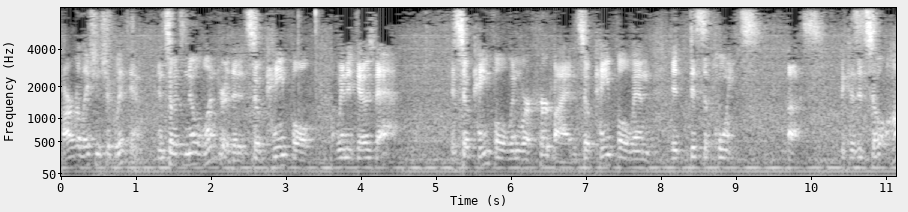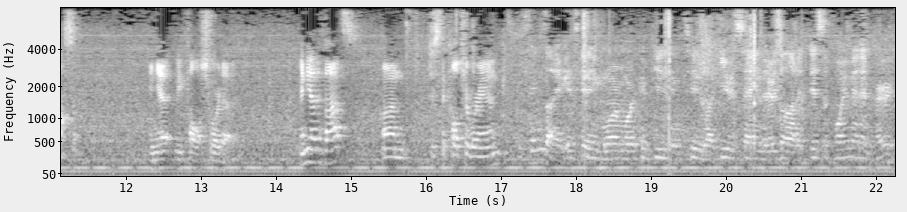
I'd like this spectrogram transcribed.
our relationship with Him. And so it's no wonder that it's so painful when it goes bad. It's so painful when we're hurt by it. It's so painful when it disappoints us because it's so awesome. And yet we fall short of it. Any other thoughts on just the culture we're in? It seems like it's getting more and more confusing too. Like you were saying, there's a lot of disappointment and hurt.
